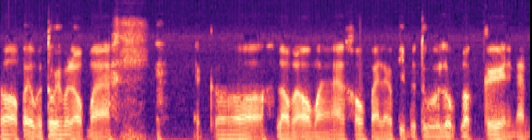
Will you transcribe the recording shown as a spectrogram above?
ก็เปิดประตูให้มันออกมา แล้วก็เรามันออกมาเข้าไปแล้วปิดประตูหลบล็อกเกอร์ในนั้น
